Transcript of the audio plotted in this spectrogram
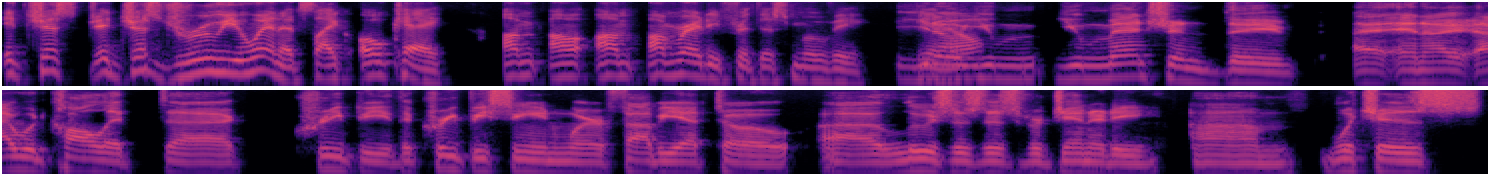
it just, it just drew you in. It's like, okay, I'm, I'm, I'm ready for this movie. You, you know, know, you, you mentioned the, and I, I would call it uh, creepy, the creepy scene where Fabietto uh, loses his virginity, um, which is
